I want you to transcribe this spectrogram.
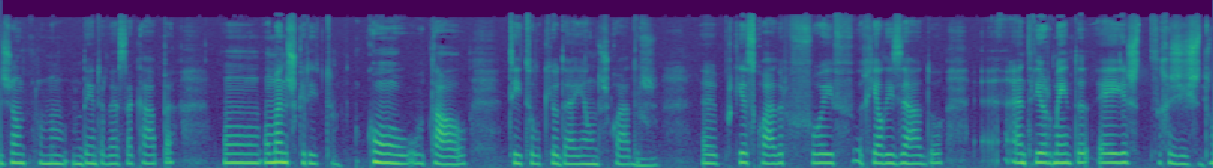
junto no, dentro dessa capa, um, um manuscrito com o, o, tal título que eu dei a um dos quadros. Uhum. Eh, porque esse quadro foi realizado eh, anteriormente a este registro,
